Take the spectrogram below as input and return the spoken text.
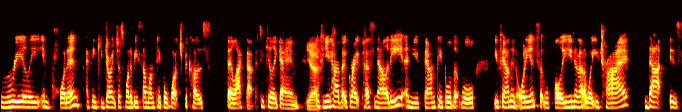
really important. I think you don't just want to be someone people watch because they like that particular game. Yeah. If you have a great personality and you've found people that will, you found an audience that will follow you no matter what you try, that is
